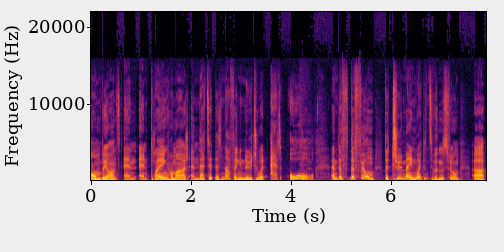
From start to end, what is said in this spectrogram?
ambiance and and playing homage and that's it there's nothing new to it at all and the the film the two main weapons of this film are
